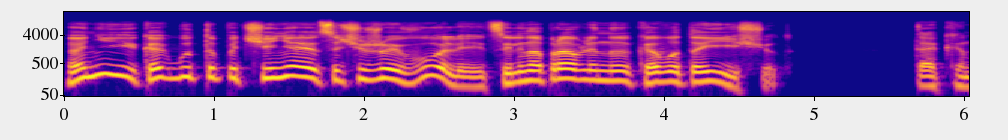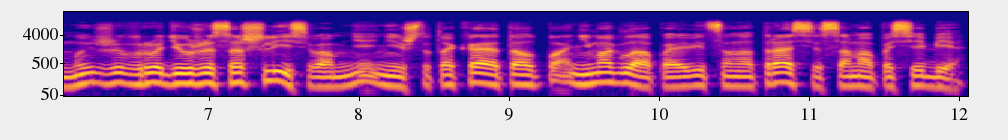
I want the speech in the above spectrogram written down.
Они как будто подчиняются чужой воле и целенаправленно кого-то ищут. Так мы же вроде уже сошлись во мнении, что такая толпа не могла появиться на трассе сама по себе.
